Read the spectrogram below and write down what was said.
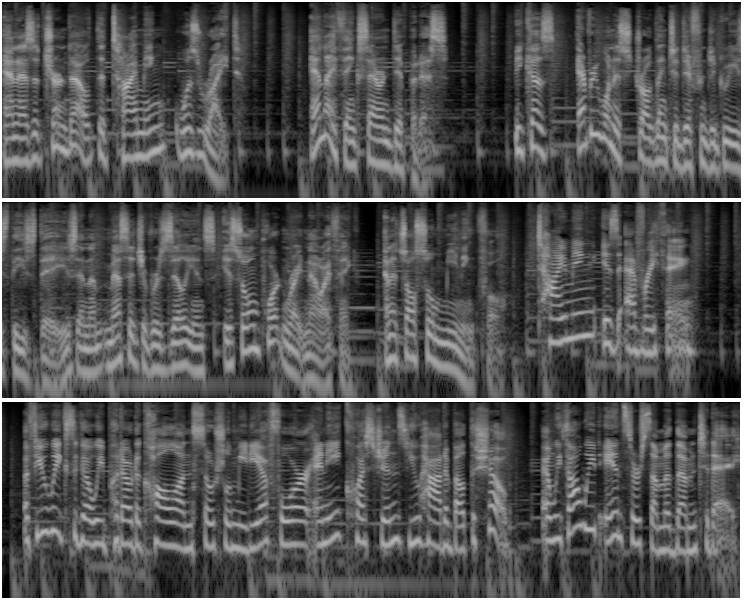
And as it turned out, the timing was right. And I think serendipitous. Because everyone is struggling to different degrees these days, and a message of resilience is so important right now, I think. And it's also meaningful. Timing is everything. A few weeks ago, we put out a call on social media for any questions you had about the show, and we thought we'd answer some of them today.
